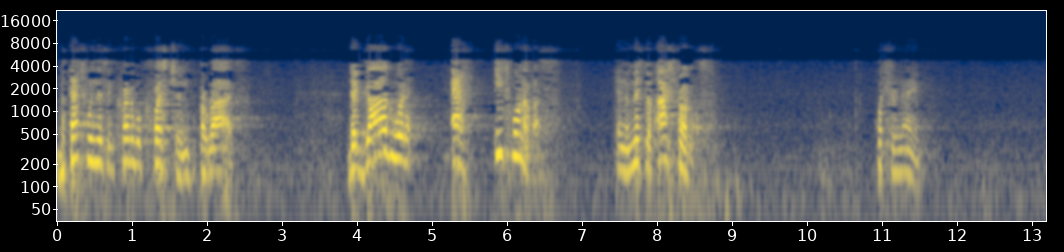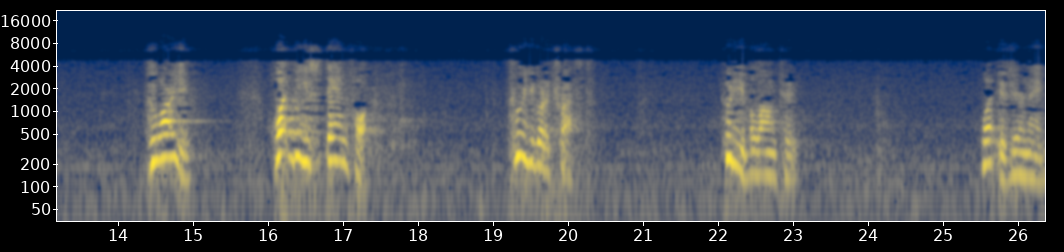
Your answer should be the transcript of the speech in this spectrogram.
But that's when this incredible question arrives. That God would ask each one of us in the midst of our struggles, What's your name? Who are you? What do you stand for? Who are you going to trust? Who do you belong to? What is your name?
